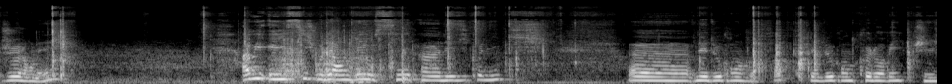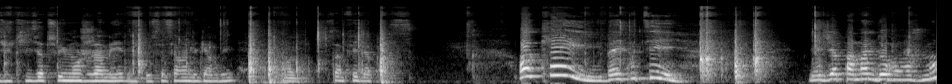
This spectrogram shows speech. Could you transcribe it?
je l'enlève. Ah oui, et ici, je voulais enlever aussi les iconiques. les deux grandes, les deux grandes coloris. Je les utilise absolument jamais. Donc, ça sert à rien de les garder. Voilà, ça me fait de la place. Ok, bah écoutez, il y a déjà pas mal de rangements.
